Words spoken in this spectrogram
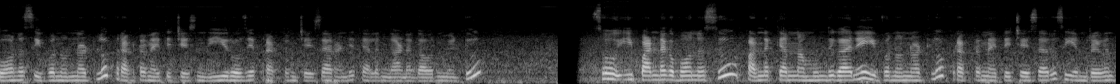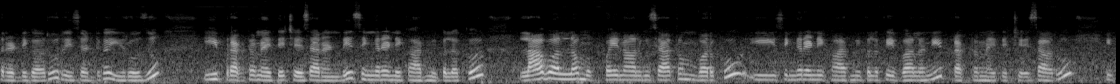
బోనస్ ఇవ్వనున్నట్లు ప్రకటన అయితే చేసింది. ఈరోజే ప్రకటన చేశారండి తెలంగాణ గవర్నమెంట్. సో ఈ పండగ బోనస్ పండగ కన్నా ముందుగానే ఇవ్వనున్నట్లు ప్రకటన అయితే చేశారు సీఎం రేవంత్ రెడ్డి గారు. రీసెంట్గా ఈరోజు ఈ ప్రకటన అయితే చేశారండి. సింగరేణి కార్మికులకు లాభాల్లో ముప్పై నాలుగు శాతం వరకు ఈ సింగరేణి కార్మికులకు ఇవ్వాలని ప్రకటన అయితే చేశారు. ఇక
